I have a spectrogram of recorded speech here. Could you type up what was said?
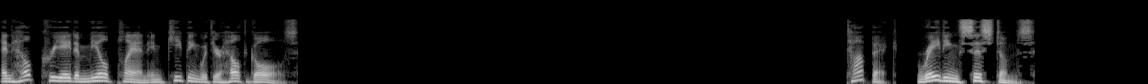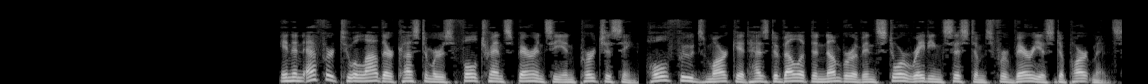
and help create a meal plan in keeping with your health goals. Topic rating systems In an effort to allow their customers full transparency in purchasing, Whole Foods Market has developed a number of in-store rating systems for various departments.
